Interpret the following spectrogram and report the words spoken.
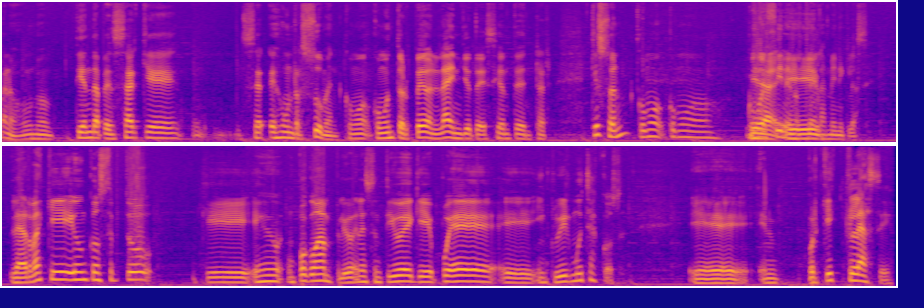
bueno, uno tiende a pensar que es un resumen, como, como un torpedo online, yo te decía antes de entrar. ¿Qué son? ¿Cómo, cómo, cómo Mira, definen eh, ustedes las mini clases? La verdad es que es un concepto que es un poco amplio en el sentido de que puede eh, incluir muchas cosas. Eh, en- ¿Por qué clase?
